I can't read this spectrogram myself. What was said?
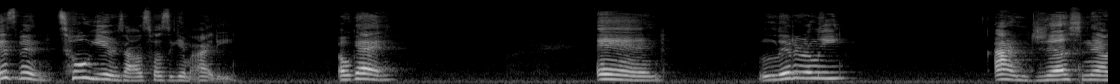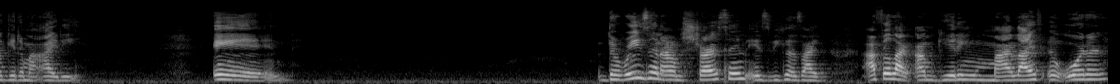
It's been two years I was supposed to get my ID. Okay? And literally, I'm just now getting my ID. And the reason I'm stressing is because, like, I feel like I'm getting my life in order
